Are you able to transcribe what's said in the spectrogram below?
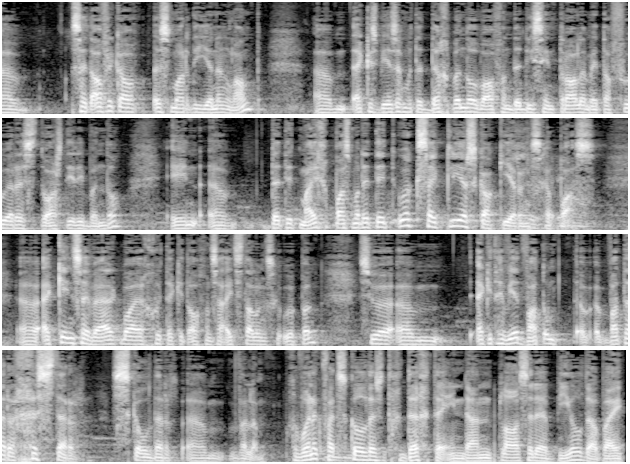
Uh Suid-Afrika is maar die heuningland. Um ek is besig met 'n digbundel waarvan dit die sentrale metafoor is dwars deur die bundel en uh dit het my gepas, maar dit het ook sy kleurskakerings gepas. Uh, ek ken sy werk baie goed. Ek het al van sy uitstallings geopen. So ehm um, ek het geweet wat om watter register skilder ehm um, Willem. Gewoonlik vat skilders gedigte en dan plaas hulle 'n beeld daarbey.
